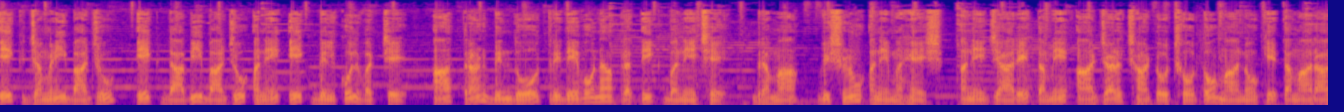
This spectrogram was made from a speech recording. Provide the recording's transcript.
એક જમણી બાજુ, એક ડાબી બાજુ અને એક બિલકુલ વચ્ચે. આ ત્રણ બિંદુઓ ત્રિદેવોના પ્રતીક બને છે. બ્રહ્મા, વિષ્ણુ અને મહેશ, અને જ્યારે તમે આ જળ છાંટો છો તો માનો કે તમારા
